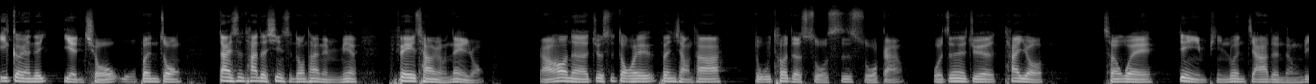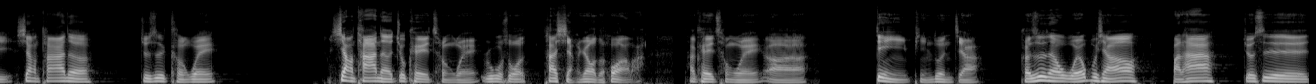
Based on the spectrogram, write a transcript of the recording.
一个人的眼球五分钟，但是他的现实动态里面非常有内容，然后呢，就是都会分享他独特的所思所感。我真的觉得他有成为电影评论家的能力，像他呢，就是成为像他呢，就可以成为，如果说他想要的话啦，他可以成为啊电影评论家。可是呢，我又不想要。把他就是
